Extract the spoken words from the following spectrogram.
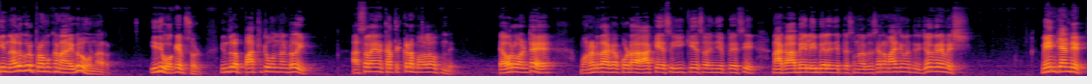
ఈ నలుగురు ప్రముఖ నాయకులు ఉన్నారు. ఇది ఒక ఎపిసోడ్. ఇందులో పార్ట్ టూ ఉందండోయ్. అసలైన కథ ఇక్కడ మొదలవుతుంది. ఎవరు అంటే మొన్నటిదాకా కూడా ఆ కేసు ఈ కేసు అని చెప్పేసి నాకు ఆ బెయిల్ ఈ బెయిల్ అని చెప్పేసి ఉన్నారు. చూసారా మాజీ మంత్రి? జోగి రమేష్. మెయిన్ క్యాండిడేట్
